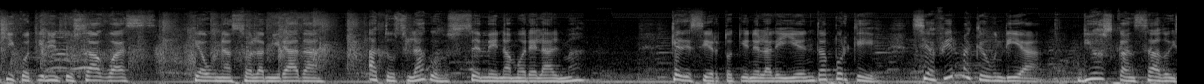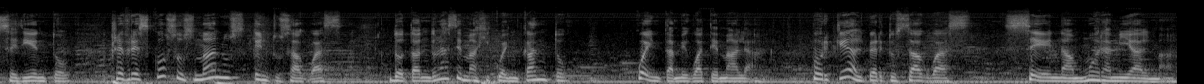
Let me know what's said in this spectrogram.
Mágico tienen tus aguas que a una sola mirada a tus lagos se me enamora el alma? ¿Qué desierto tiene la leyenda? Porque se afirma que un día Dios cansado y sediento refrescó sus manos en tus aguas, dotándolas de mágico encanto. Cuéntame, Guatemala, ¿por qué al ver tus aguas se enamora mi alma?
